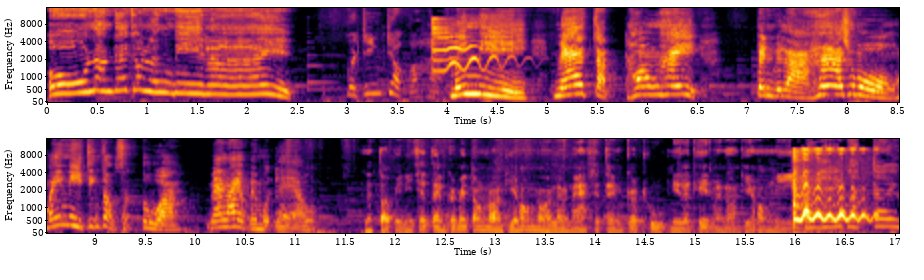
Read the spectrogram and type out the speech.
โอ้นอนได้กำลังดีเลย กดจิ้งจอกอะค่ะ ไม่มี แม่จัดห้องให้เป็นเวลา 5 ชั่วโมง ไม่มีจิ้งจอกสักตัว แม่ไล่ออกไปหมดแล้ว และต่อไปนี้เชอร์แตมก็ไม่ต้องนอนที่ห้องนอนแล้วนะเชอร์แตมก็ถูกเนรเทศมานอนที่ห้องนี้ แฮร์รี่พอตเตอร์จ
